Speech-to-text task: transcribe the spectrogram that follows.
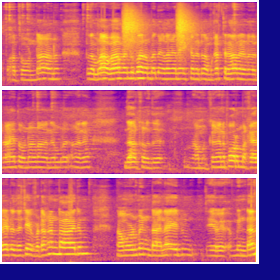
അപ്പോൾ അതുകൊണ്ടാണ് ഇപ്പോൾ നമ്മൾ അവൻ അവൻ എന്ന് പറയുമ്പോൾ നിങ്ങൾ അങ്ങനെ നമുക്ക് അത്ര അറിയണവരായതുകൊണ്ടാണ് അവൻ നമ്മൾ അങ്ങനെ ഇതാക്കണത്. നമുക്കങ്ങനെ പുറമക്കാരായിട്ട് എന്ന് എവിടെ കണ്ടാലും നമ്മളോട് മിണ്ടാനായാലും മിണ്ടാൻ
